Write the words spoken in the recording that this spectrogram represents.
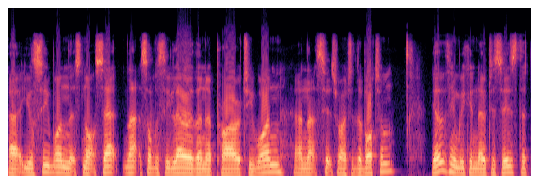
Uh, you'll see one that's not set. That's obviously lower than a priority one, and that sits right at the bottom. The other thing we can notice is that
